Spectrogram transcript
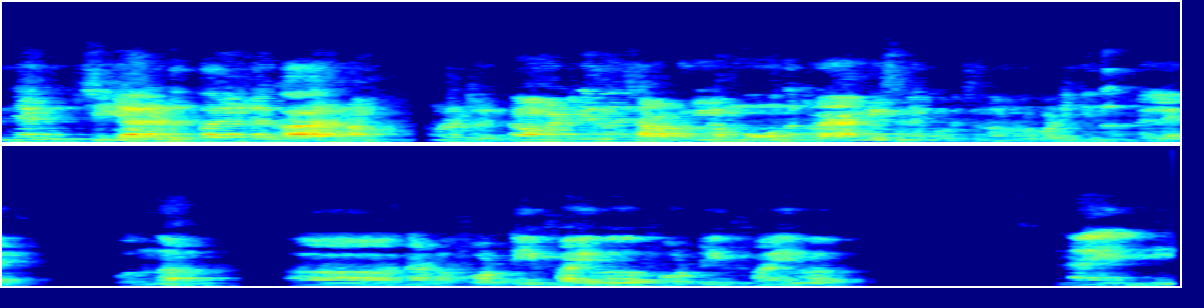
ഇത് ഞാൻ ചെയ്യാനെടുത്തതിന്റെ കാരണം നമ്മൾ ട്രിഗ്നോമെട്രി എന്ന ചാപ്റ്ററിൽ മൂന്ന് ട്രയാംഗിൾസിനെ കുറിച്ച് നമ്മൾ പഠിക്കുന്നുണ്ട് അല്ലേ? ഒന്ന് എന്താണ് forty five forty five ninety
